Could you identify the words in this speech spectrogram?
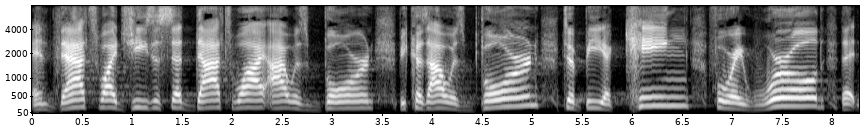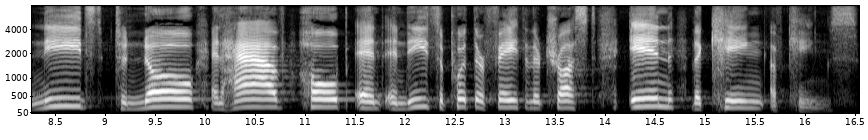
And that's why Jesus said, That's why I was born, because I was born to be a king for a world that needs to know and have hope and, and needs to put their faith and their trust in the King of Kings.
